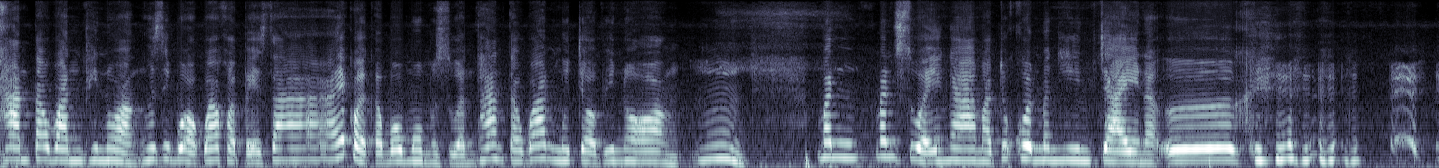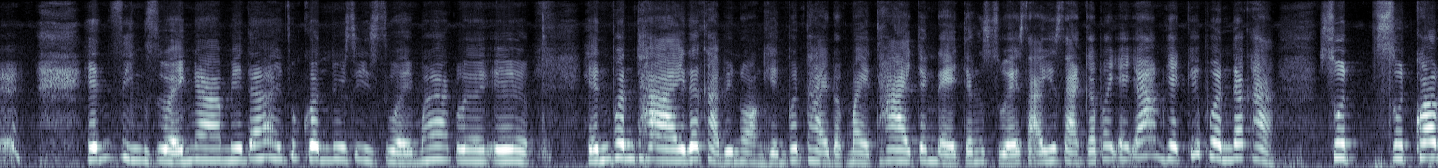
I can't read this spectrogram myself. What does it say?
ทานตะวันพี่น้องเออสิบอกว่าข่อยไปซ้ายข่อยกับโบมุมสวนทานตะวันมูเจ้าพี่น้อง อืมมันมันสวยงามอะทุกคนมันยินใจนะเออ เห็นสิ่งสวยงามไม่ได้ ทุกคนดูสิสวยมากเลย เออ เห็นเพิ่นไทยเด้อค่ะ พี่น้องเห็นเพิ่นไทยดอกไม้ไทยจังใดจังสวยสาวอีสานก็พยายามเฮ็ดคือเพิ่นเด้อค่ะ สุดสุดความ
